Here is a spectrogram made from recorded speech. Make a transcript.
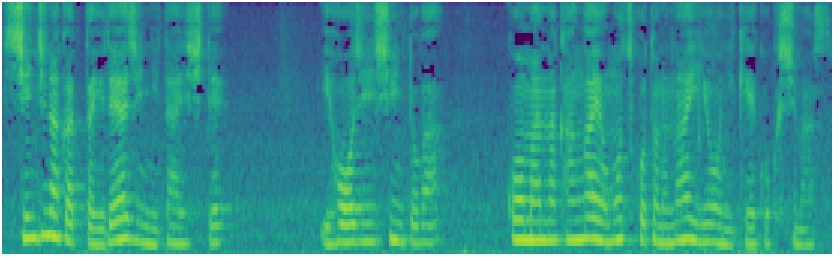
信じなかったユダヤ人に対して違法人信徒が傲慢な考えを持つことのないように警告します。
